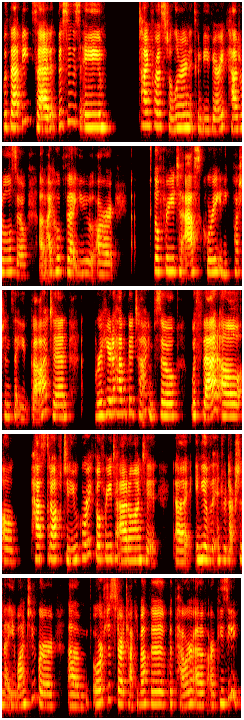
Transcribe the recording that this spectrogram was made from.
with that being said, this is a time for us to learn. It's going to be very casual. So um, I hope that you are feel free to ask Corey any questions that you've got and we're here to have a good time. So with that, I'll, I'll pass it off to you, Corey. Feel free to add on to uh, any of the introduction that you want to, or um, or just start talking about the, the power of RPC.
